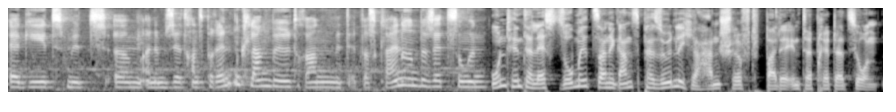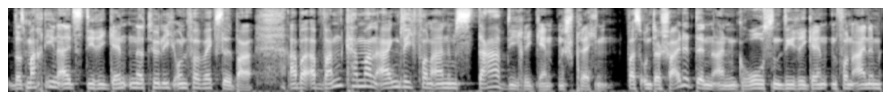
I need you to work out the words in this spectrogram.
Er geht mit ähm, einem sehr transparenten Klangbild ran, mit etwas kleineren Besetzungen. Und hinterlässt somit seine ganz persönliche Handschrift bei der Interpretation. Das macht ihn als Dirigenten natürlich unverwechselbar. Aber ab wann kann man eigentlich von einem Star-Dirigenten sprechen? Was unterscheidet denn einen großen Dirigenten von einem,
